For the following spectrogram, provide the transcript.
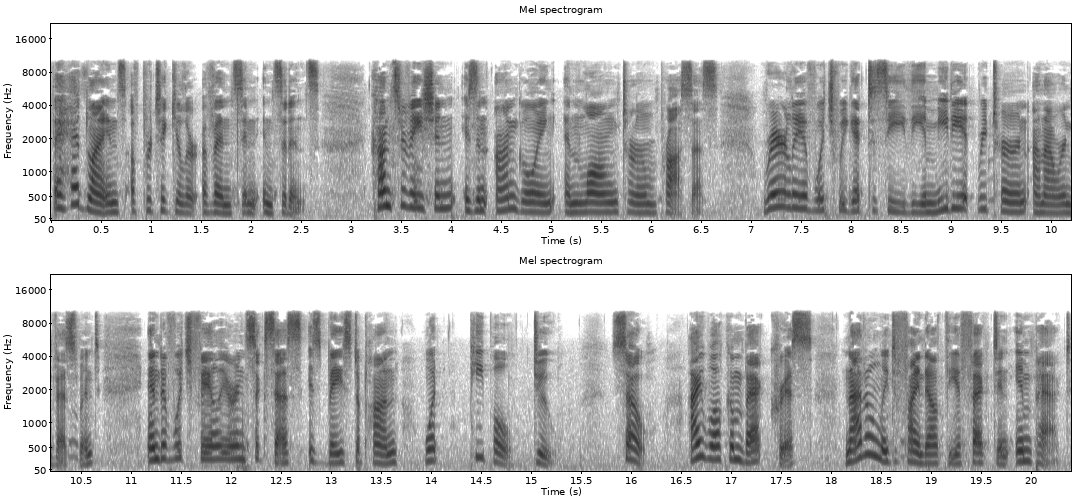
the headlines of particular events and incidents. Conservation is an ongoing and long term process, rarely of which we get to see the immediate return on our investment, and of which failure and success is based upon what people do. So, I welcome back Chris, not only to find out the effect and impact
